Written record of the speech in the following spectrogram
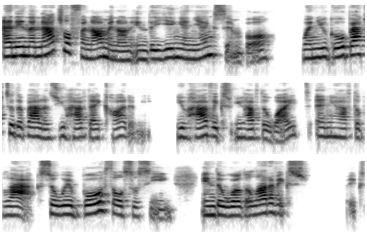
And in the natural phenomenon, in the yin and yang symbol, when you go back to the balance, you have dichotomy. You have ex- you have the white and you have the black. So we're both also seeing in the world a lot of ex- ex-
